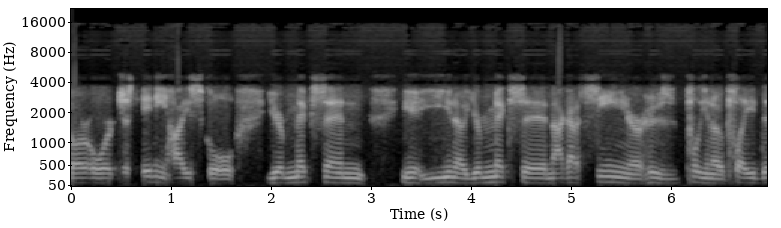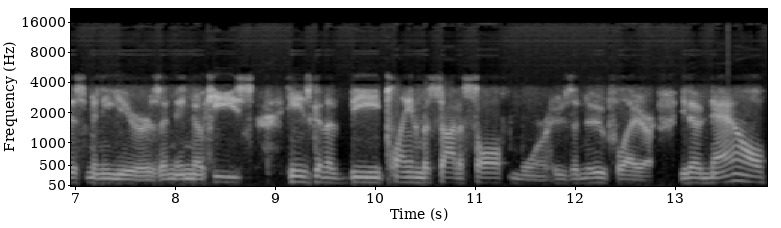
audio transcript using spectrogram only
or, or just any high school, you're mixing, you, you know, you're mixing. I got a senior who's you know played this many years, and you know he's he's going to be playing beside a sophomore who's a new player. You know, now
